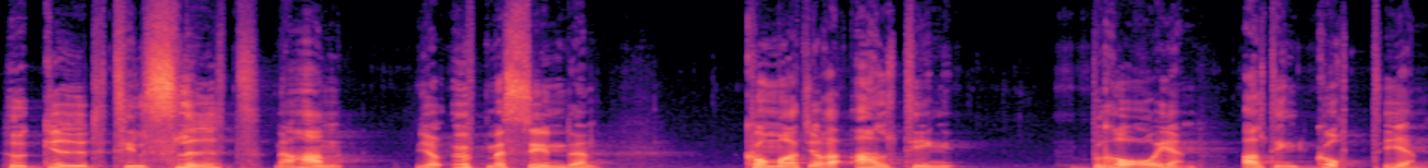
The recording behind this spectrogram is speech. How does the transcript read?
hur Gud till slut, när han gör upp med synden, kommer att göra allting bra igen. Allting gott igen.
